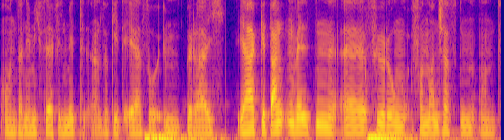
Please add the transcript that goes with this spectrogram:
Und da nehme ich sehr viel mit. Also geht eher so im Bereich ja, Gedankenwelten, äh, Führung von Mannschaften und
